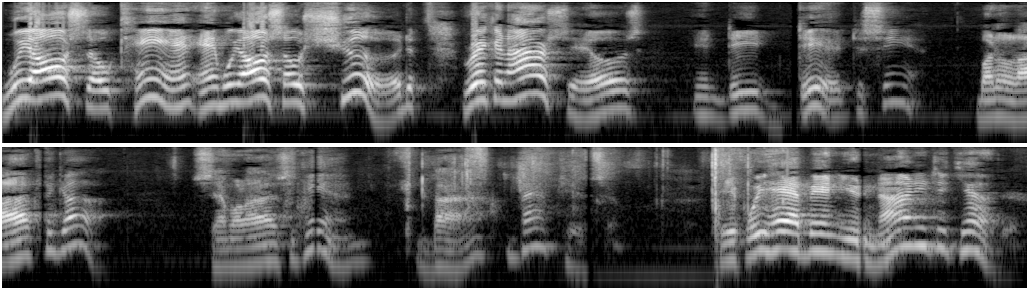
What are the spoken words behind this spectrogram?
We also can and we also should reckon ourselves indeed dead to sin, but alive to God. Symbolized again by baptism. If we have been united together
